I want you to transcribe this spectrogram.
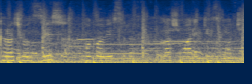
Короче, вот здесь мы повесили наш маленький звончик.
